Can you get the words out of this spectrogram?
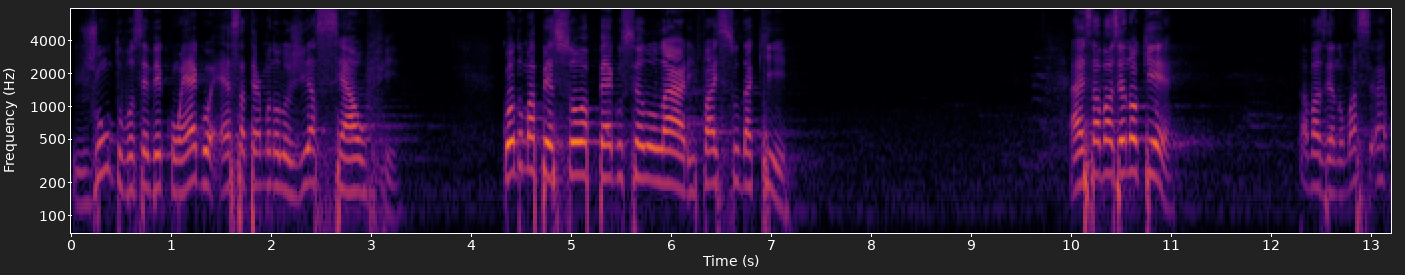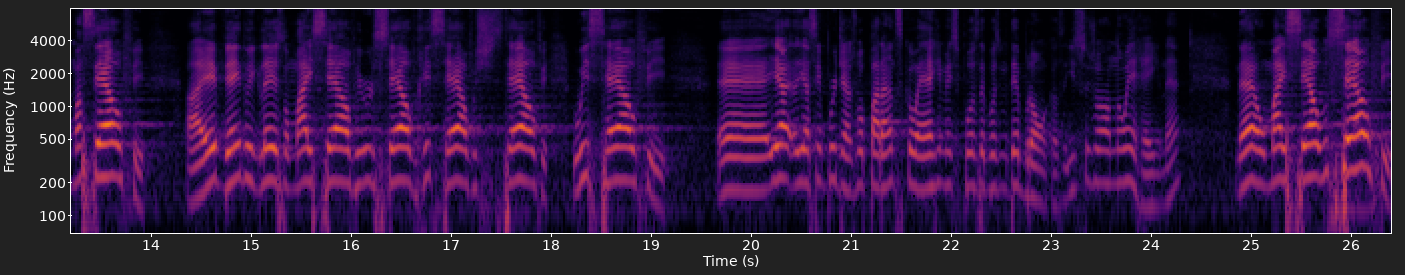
junto você vê com ego essa terminologia selfie. Quando uma pessoa pega o celular e faz isso daqui, Aí está fazendo o quê? Está fazendo uma, uma selfie. Aí vem do inglês do myself, yourself, himself, self, we self. É, e, e, assim por diante. Vou parar antes que eu erre minha esposa depois me dê broncas. Isso eu já não errei, né? né? O myself, o self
